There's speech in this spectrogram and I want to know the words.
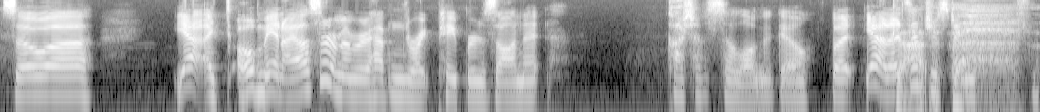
So uh, yeah, I, oh man, I also remember having to write papers on it. Gosh, that was so long ago. But yeah, that's God. interesting.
